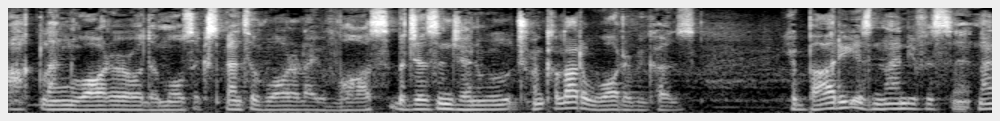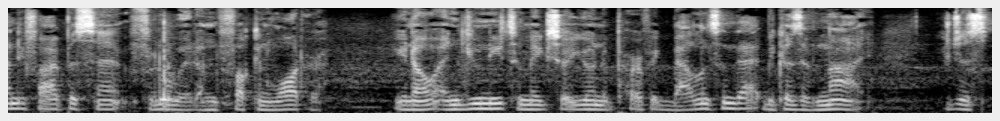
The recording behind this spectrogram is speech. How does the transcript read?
alkaline water or the most expensive water like Voss, but just in general, drink a lot of water because your body is 90%, 95% fluid and fucking water, you know, and you need to make sure you're in the perfect balance in that because if not, you just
